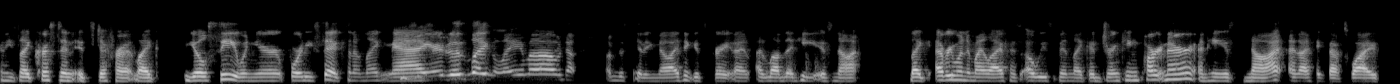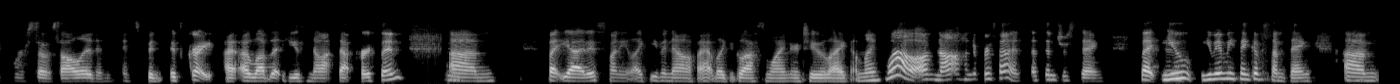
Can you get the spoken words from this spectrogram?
And he's like, Kristen, it's different. Like you'll see when you're 46. And I'm like, nah, you're just like lame. No, I'm just kidding. No, I think it's great. I, I love that he is not like everyone in my life has always been like a drinking partner and he's not. And I think that's why we're so solid and it's been, it's great. I, I love that he's not that person. Yeah. Um, but yeah, it is funny. Like even now, if I have like a glass of wine or two, like I'm like, wow, I'm not 100%. That's interesting. But Yeah. you you made me think of something, um,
